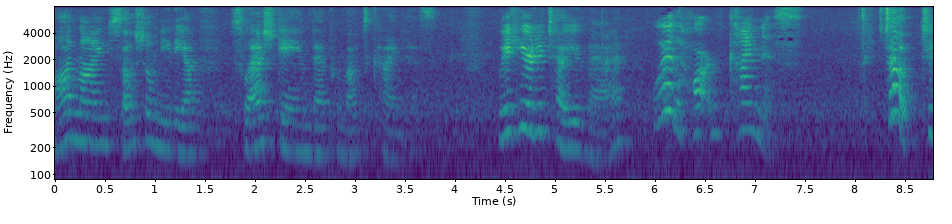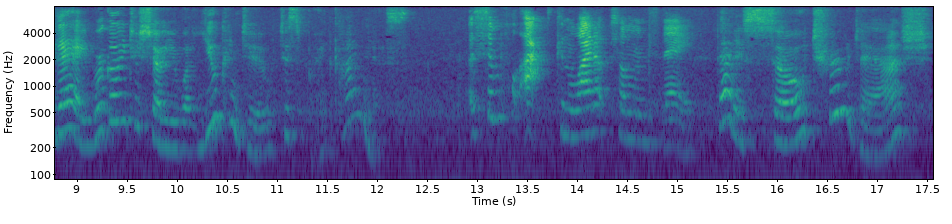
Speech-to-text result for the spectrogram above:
online social media slash game that promotes kindness. We're here to tell you that. We're the heart of kindness. So, today we're going to show you what you can do to spread kindness. A simple act can light up someone's day. That is so true, Dash.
